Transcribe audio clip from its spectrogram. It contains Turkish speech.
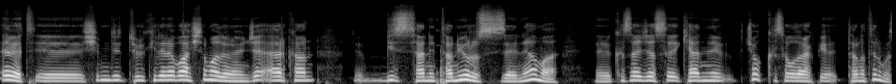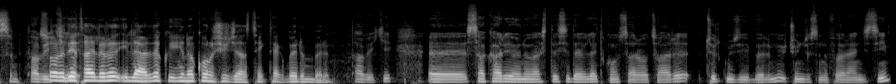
Evet, e, şimdi türkülere başlamadan önce Erkan, e, biz hani tanıyoruz size ne ama e, kısacası kendini çok kısa olarak bir tanıtır mısın? Tabii Sonra ki. detayları ileride yine konuşacağız tek tek bölüm bölüm. Tabii ki. Ee, Sakarya Üniversitesi Devlet Konservatuarı Türk Müziği Bölümü 3. sınıf öğrencisiyim.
